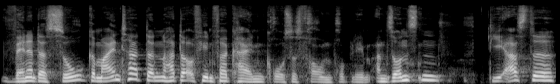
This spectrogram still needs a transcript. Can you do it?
Wenn er das so gemeint hat, dann hat er auf jeden Fall kein großes Frauenproblem. Ansonsten, die erste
